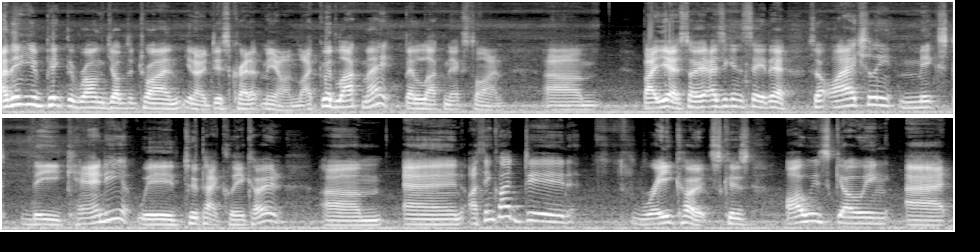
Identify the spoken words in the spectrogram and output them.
I think you picked the wrong job to try and you know discredit me on. Like good luck, mate. Better luck next time. Um, but yeah, so as you can see there, so I actually mixed the candy with two pack clear coat. Um, and I think I did three coats because I was going at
